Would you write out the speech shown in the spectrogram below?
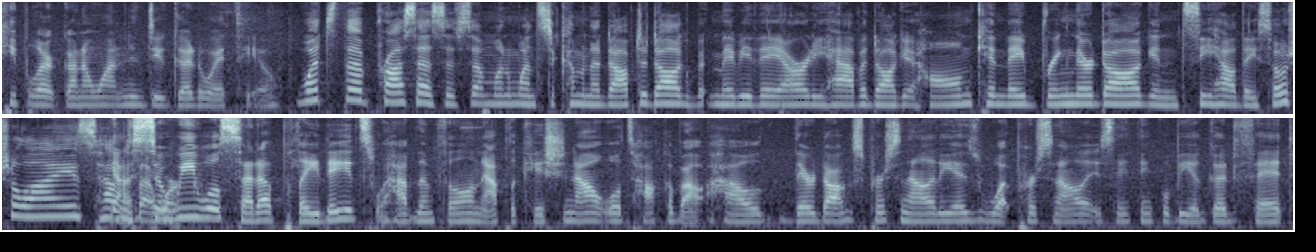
people are going to want to do good with you. What's the process if someone wants to come and adopt a dog, but maybe they already have a dog at home? Can they bring their dog and see how they socialize? How yeah, so work? we will set up play dates. We'll have them fill an application out. We'll talk about how their dog's personality is, what personalities they think will be a good fit.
